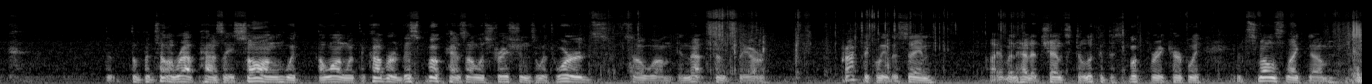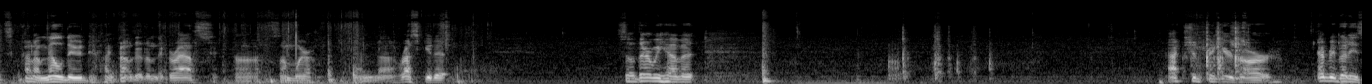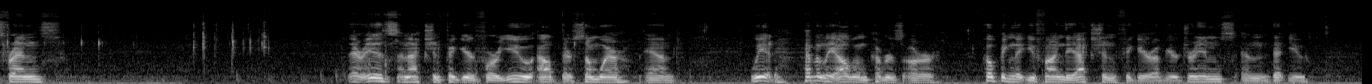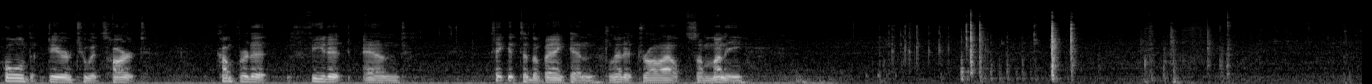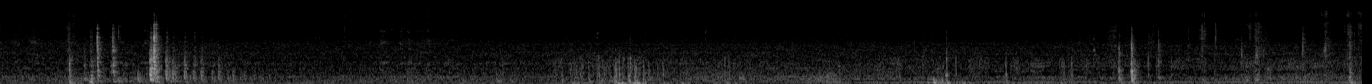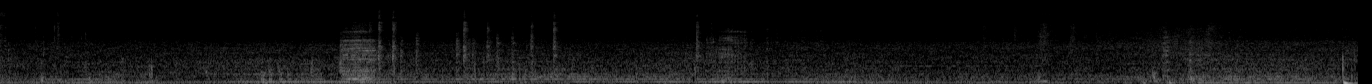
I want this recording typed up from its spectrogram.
the, the Patel Rap has a song with along with the cover. This book has illustrations with words, so um, in that sense they are practically the same. I haven't had a chance to look at this book very carefully. It smells like um, it's kind of mildewed. I found it in the grass uh, somewhere and uh, rescued it. So there we have it. Action figures are everybody's friends. There is an action figure for you out there somewhere, and we at Heavenly Album Covers are hoping that you find the action figure of your dreams and that you hold dear to its heart. comfort it, feed it, and take it to the bank and let it draw out some money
